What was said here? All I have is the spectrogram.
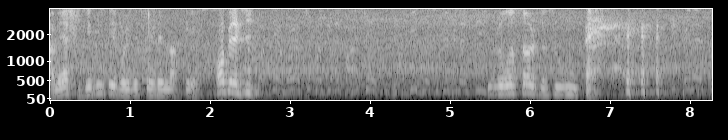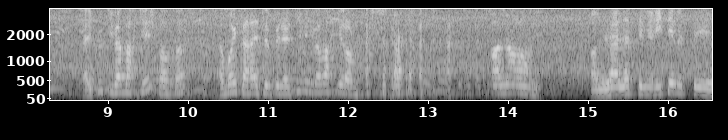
Ah, mais là, je suis dégoûté pour ce que je vais le marquer. Oh, penalty Toujours au sol, ce sous Ah, écoute, il va marquer, je pense. Hein. À moins que tu arrêtes le penalty, mais il va marquer dans le match. Ah non Ah, mais là, là c'est mérité c'est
